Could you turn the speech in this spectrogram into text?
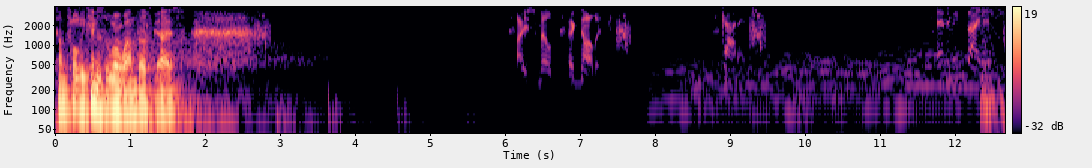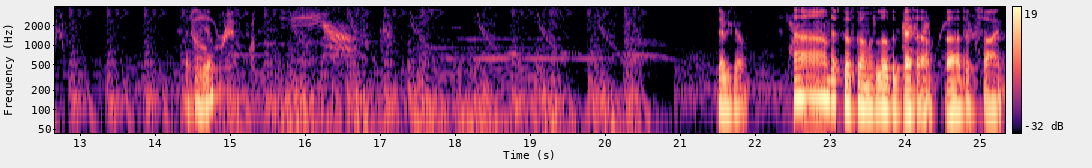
Come forward, we can just overwhelm those guys. There we go. Uh, that could have gone a little bit better, but it's fine.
